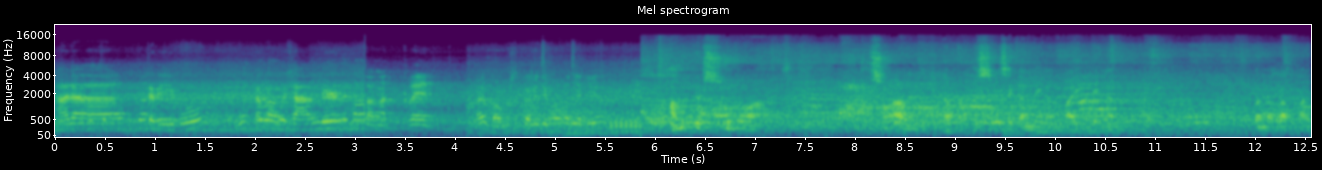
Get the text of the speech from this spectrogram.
Ada terigu, sama musafir, Sangat keren. hampir semua soal kita selesaikan dengan baik dengan penerapan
